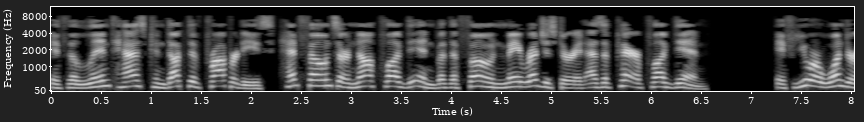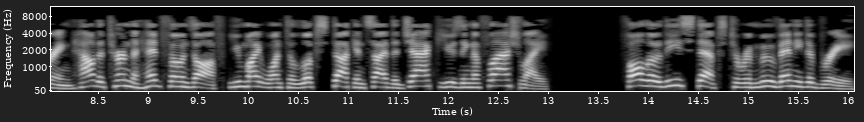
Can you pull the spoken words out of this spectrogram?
If the lint has conductive properties, headphones are not plugged in but the phone may register it as a pair plugged in. If you are wondering how to turn the headphones off, you might want to look stuck inside the jack using a flashlight. Follow these steps to remove any debris.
